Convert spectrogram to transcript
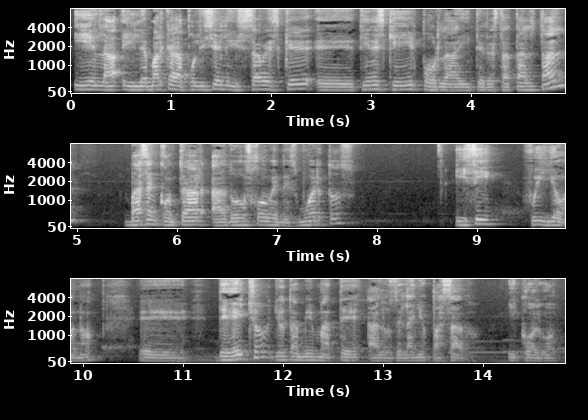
Y, en la, y le marca a la policía y le dice, ¿sabes qué? Eh, tienes que ir por la interestatal tal, vas a encontrar a dos jóvenes muertos. Y sí, fui yo, ¿no? Eh, de hecho, yo también maté a los del año pasado y colgó.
